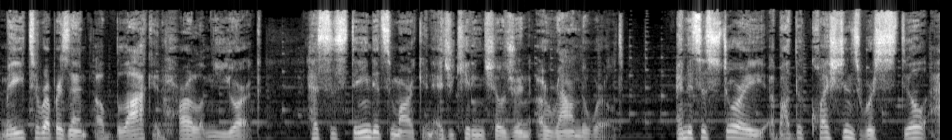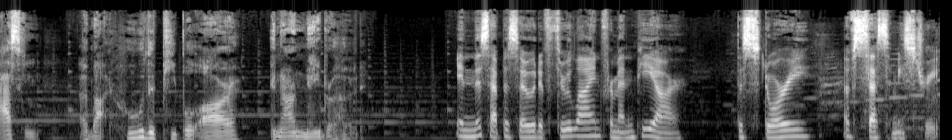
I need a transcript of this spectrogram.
made to represent a block in Harlem, New York, has sustained its mark in educating children around the world. And it's a story about the questions we're still asking about who the people are in our neighborhood. In this episode of Throughline from NPR, the story of Sesame Street.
